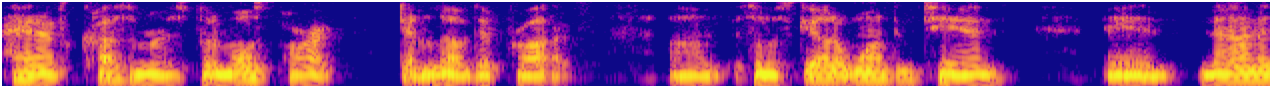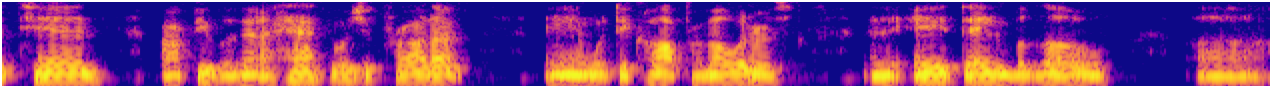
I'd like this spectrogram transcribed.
have customers for the most part that love their products. Um, it's on a scale of one through ten, and nine or ten are people that are happy with your product and what they call promoters, and anything below uh,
